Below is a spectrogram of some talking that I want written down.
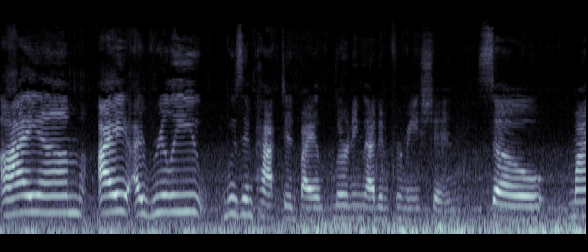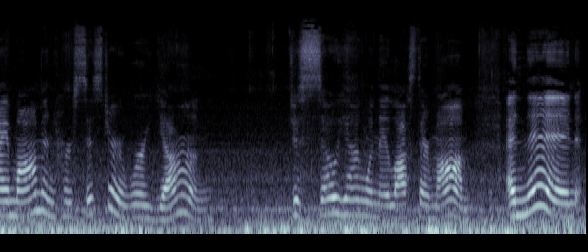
I um I I really was impacted by learning that information. So my mom and her sister were young, just so young when they lost their mom. And then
